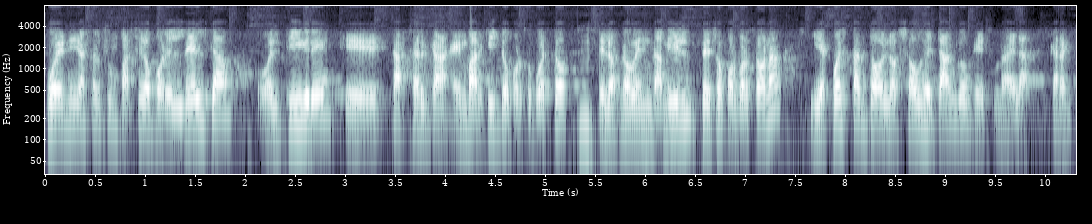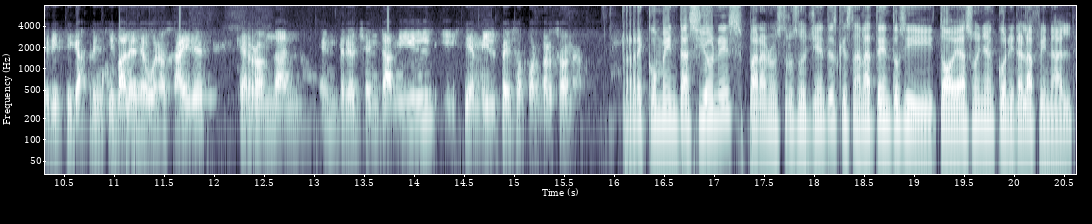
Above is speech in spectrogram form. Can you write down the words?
pueden ir a hacerse un paseo por el Delta o el Tigre, que está cerca, en barquito por supuesto, de los 90 mil pesos por persona. Y después están todos los shows de tango, que es una de las características principales de Buenos Aires, que rondan entre 80 mil y 100 mil pesos por persona. Recomendaciones para nuestros oyentes que están atentos y todavía sueñan con ir a la final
